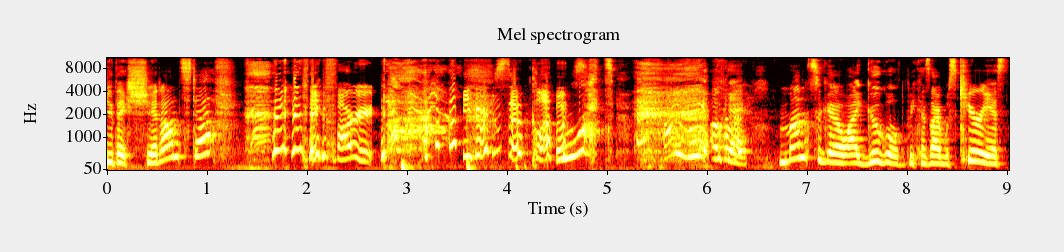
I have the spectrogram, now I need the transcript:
Do they shit on stuff? they fart. you were so close. What? I re- okay. Months ago, I Googled because I was curious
